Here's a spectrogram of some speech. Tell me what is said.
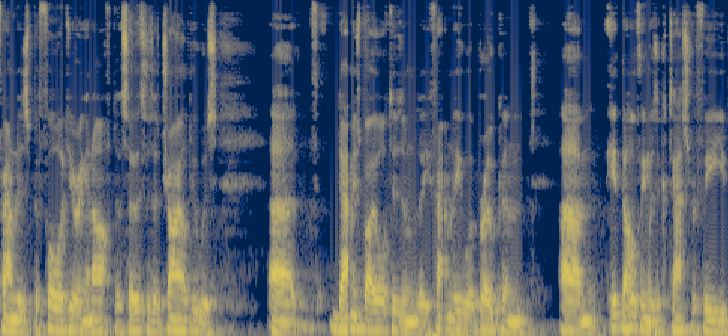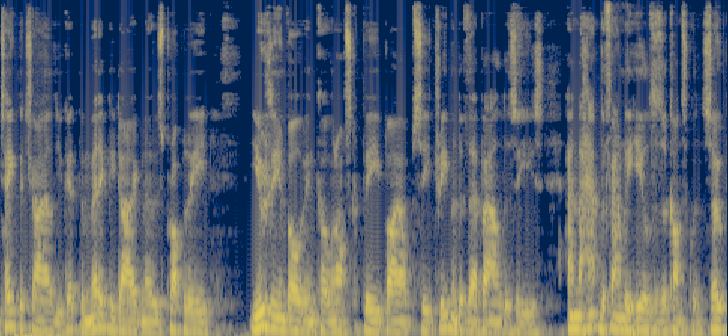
families before, during, and after. So this is a child who was uh, damaged by autism. The family were broken. Um, it, the whole thing was a catastrophe. You take the child, you get them medically diagnosed properly, usually involving colonoscopy, biopsy, treatment of their bowel disease, and the, ha- the family heals as a consequence. So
